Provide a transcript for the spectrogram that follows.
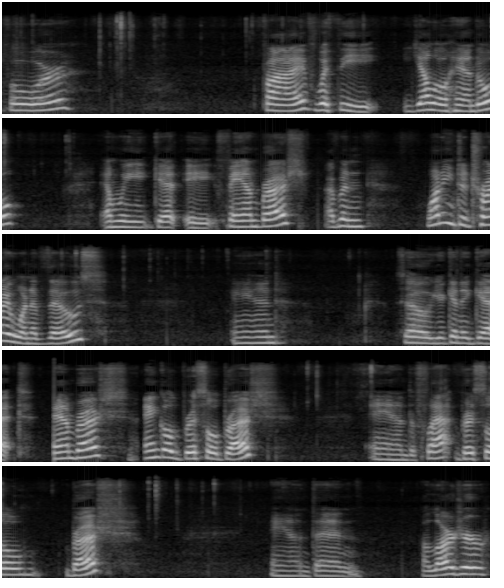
4, 5 with the yellow handle. And we get a fan brush. I've been wanting to try one of those. And so you're going to get fan brush, angled bristle brush, and a flat bristle brush, and then a larger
